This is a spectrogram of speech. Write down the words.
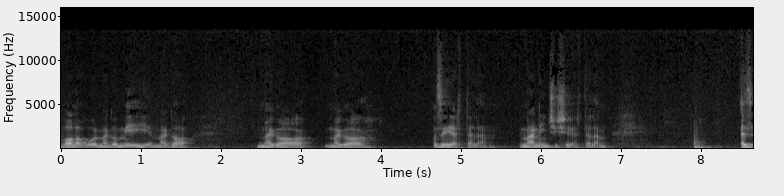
valahol meg a mélyén, meg, a, meg, a, meg a, az értelem. Már nincs is értelem ez,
